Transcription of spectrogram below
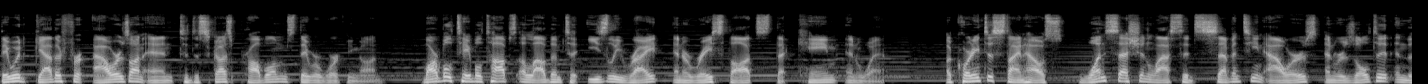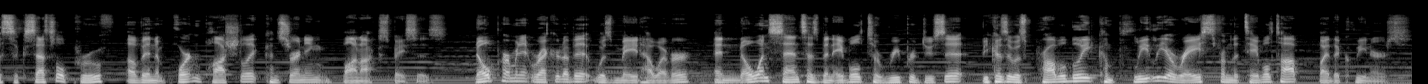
They would gather for hours on end to discuss problems they were working on. Marble tabletops allowed them to easily write and erase thoughts that came and went. According to Steinhaus, one session lasted 17 hours and resulted in the successful proof of an important postulate concerning Banach spaces. No permanent record of it was made, however, and no one since has been able to reproduce it because it was probably completely erased from the tabletop by the cleaners.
